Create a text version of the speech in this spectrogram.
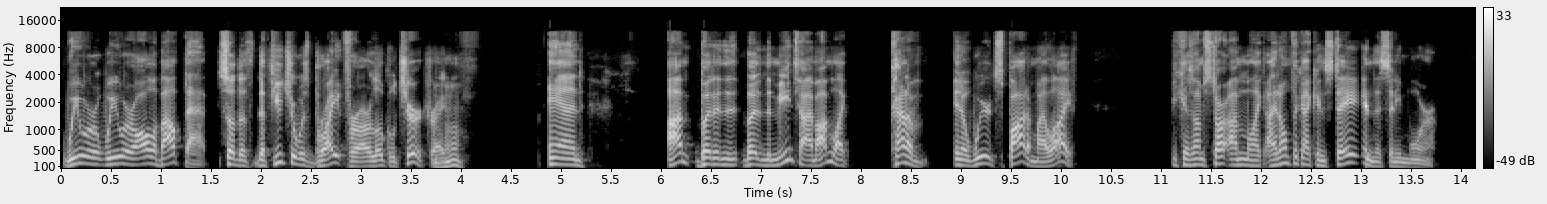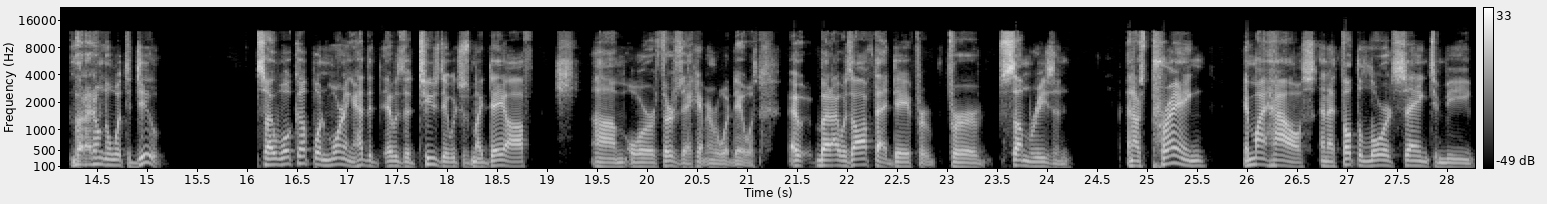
we were we were all about that so the, the future was bright for our local church right mm-hmm. and i'm but in the, but in the meantime i'm like kind of in a weird spot in my life because I'm start I'm like I don't think I can stay in this anymore, but I don't know what to do. So I woke up one morning. I had the, it was a Tuesday, which was my day off, um, or Thursday. I can't remember what day it was, uh, but I was off that day for for some reason, and I was praying in my house, and I felt the Lord saying to me,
